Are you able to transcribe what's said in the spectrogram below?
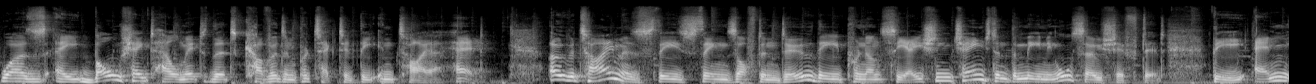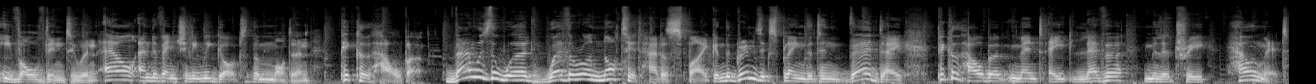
was a bowl-shaped helmet that covered and protected the entire head. Over time, as these things often do, the pronunciation changed and the meaning also shifted. The N evolved into an L and eventually we got the modern Pickelhaube. That was the word whether or not it had a spike, and the Grimms explained that in their day, Pickelhaube meant a leather military helmet.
